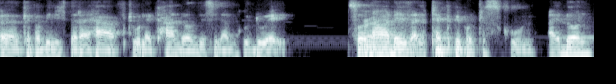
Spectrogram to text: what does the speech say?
uh, capability that I have to like handle this in a good way. So right. nowadays, I take people to school. I don't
